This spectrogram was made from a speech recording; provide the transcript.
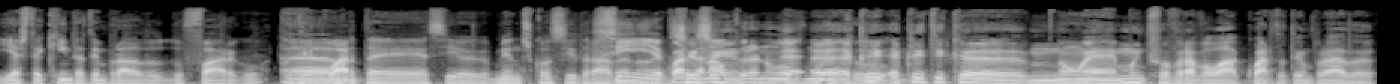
e esta quinta temporada do, do Fargo. Porque uh, a quarta é assim, menos considerada. Sim, é? a quarta sim, na sim. altura não houve a, muito... a, a, crítica não é muito favorável à quarta temporada,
